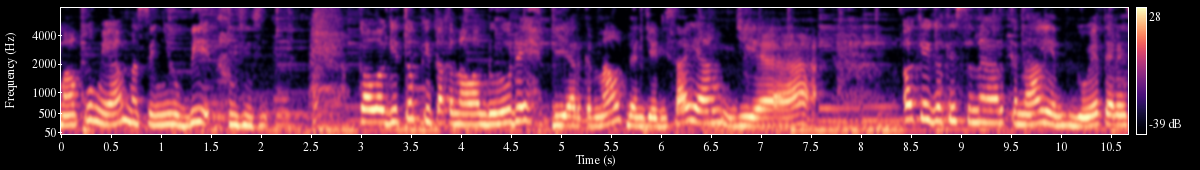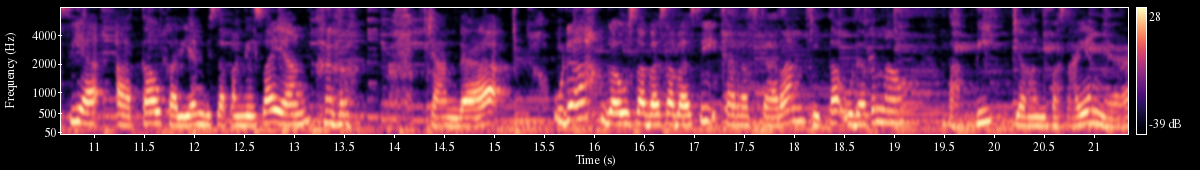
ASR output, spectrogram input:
Maklum ya, masih newbie Kalau gitu kita kenalan dulu deh, biar kenal dan jadi sayang Ya yeah. Oke good listener, kenalin gue Teresia Atau kalian bisa panggil sayang Canda Udah, gak usah basa-basi karena sekarang kita udah kenal. Tapi jangan lupa sayang ya.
